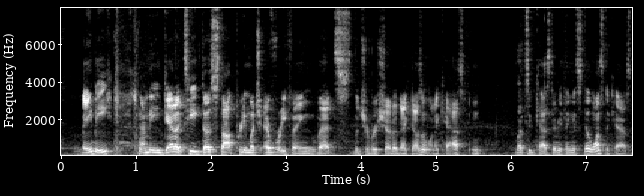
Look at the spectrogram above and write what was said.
Maybe. I mean, Gaddock Teeg does stop pretty much everything that the Traverse Shadow deck doesn't want to cast, and lets it cast everything it still wants to cast.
